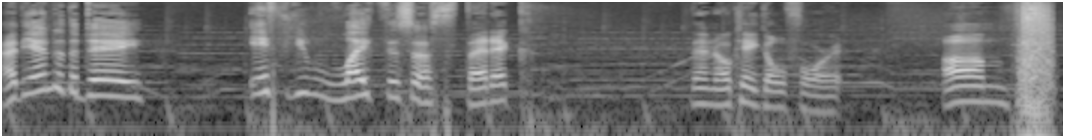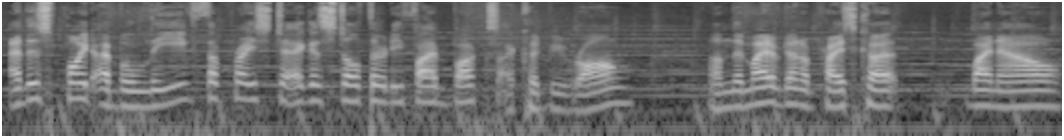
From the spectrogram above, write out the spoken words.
At the end of the day, if you like this aesthetic, then okay, go for it. Um, at this point, I believe the price tag is still 35 bucks. I could be wrong. Um, they might have done a price cut by now.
